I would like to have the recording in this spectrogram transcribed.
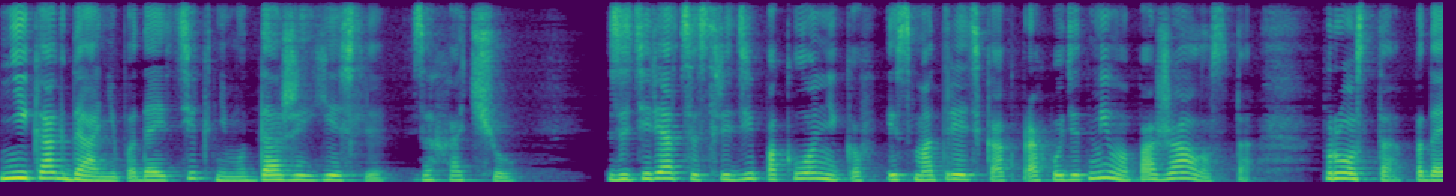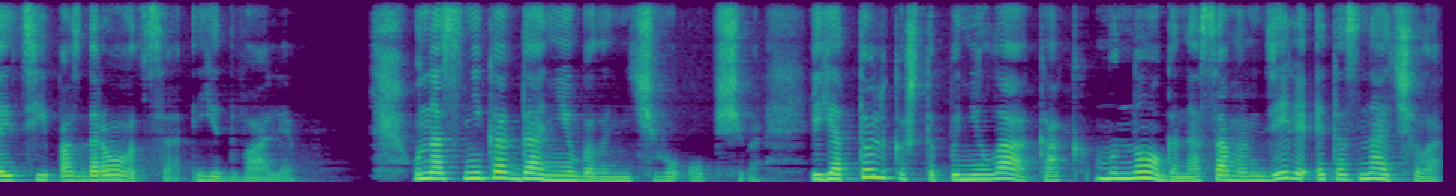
никогда не подойти к нему, даже если захочу. Затеряться среди поклонников и смотреть, как проходит мимо, пожалуйста. Просто подойти и поздороваться едва ли. У нас никогда не было ничего общего, и я только что поняла, как много на самом деле это значило.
